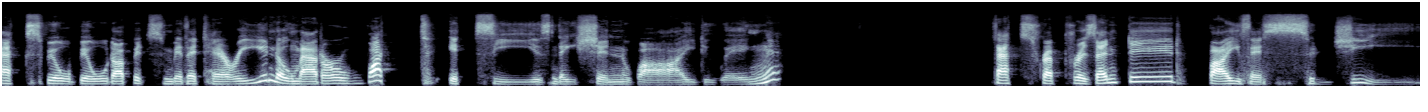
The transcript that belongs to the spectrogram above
X will build up its military no matter what it sees nation Y doing. That's represented by this G.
